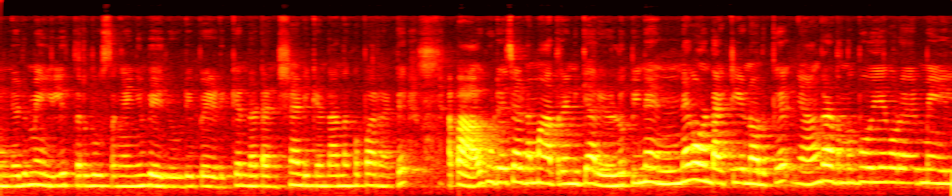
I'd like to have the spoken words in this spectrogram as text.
ഇന്നൊരു മെയിൽ ഇത്ര ദിവസം കഴിഞ്ഞ് വരൂടി. പേടിക്കണ്ട ടെൻഷൻ അടിക്കണ്ട എന്നൊക്കെ പറഞ്ഞിട്ട്. അപ്പോൾ ആ കൂടിയ ചേട്ടൻ മാത്രമേ എനിക്ക് അറിയുള്ളൂ പിന്നെ എന്നെ കോൺടാക്ട് ചെയ്യുന്നവർക്ക് ഞാൻ കടന്നു പോയ കുറേ മെയിൽ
